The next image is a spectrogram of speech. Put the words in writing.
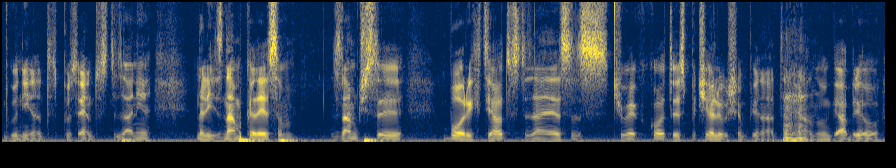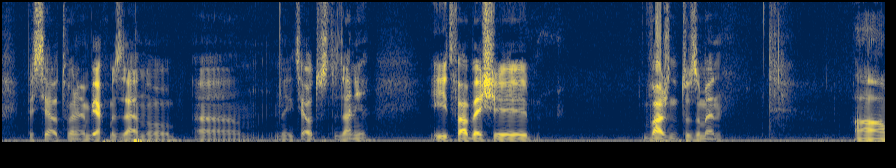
от годината с последното състезание. Нали, знам къде съм. Знам, че се борих цялото състезание с човека, който е спечелил шампионата. Mm-hmm. Реално, Габриел, през цялото време бяхме заедно а, на цялото състезание. И това беше важното за мен. А,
